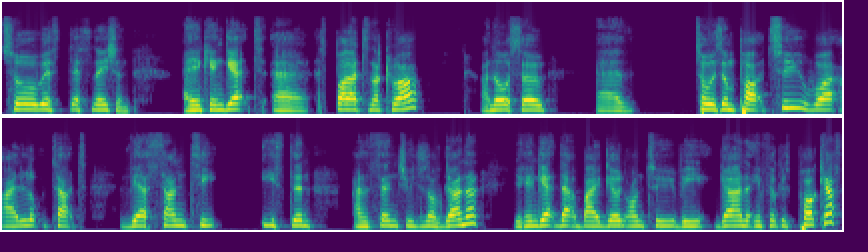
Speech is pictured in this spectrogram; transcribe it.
tourist destination. And you can get uh, Spotlight in Accra and also uh, Tourism Part 2, where I looked at the Ashanti, Eastern, and Central regions of Ghana. You can get that by going onto the Ghana in Focus podcast,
